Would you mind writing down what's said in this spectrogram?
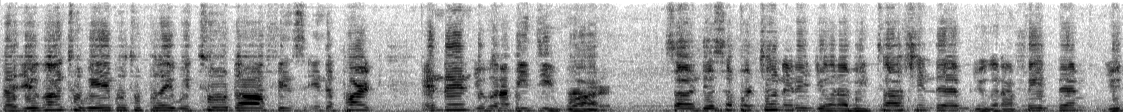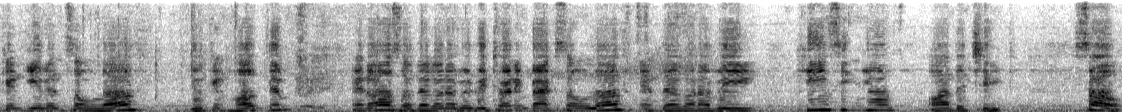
that you're going to be able to play with two dolphins in the park and then you're going to be deep water. So in this opportunity, you're going to be touching them, you're going to feed them, you can give them some love, you can hug them, and also they're going to be returning back some love and they're going to be kissing you on the cheek. So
